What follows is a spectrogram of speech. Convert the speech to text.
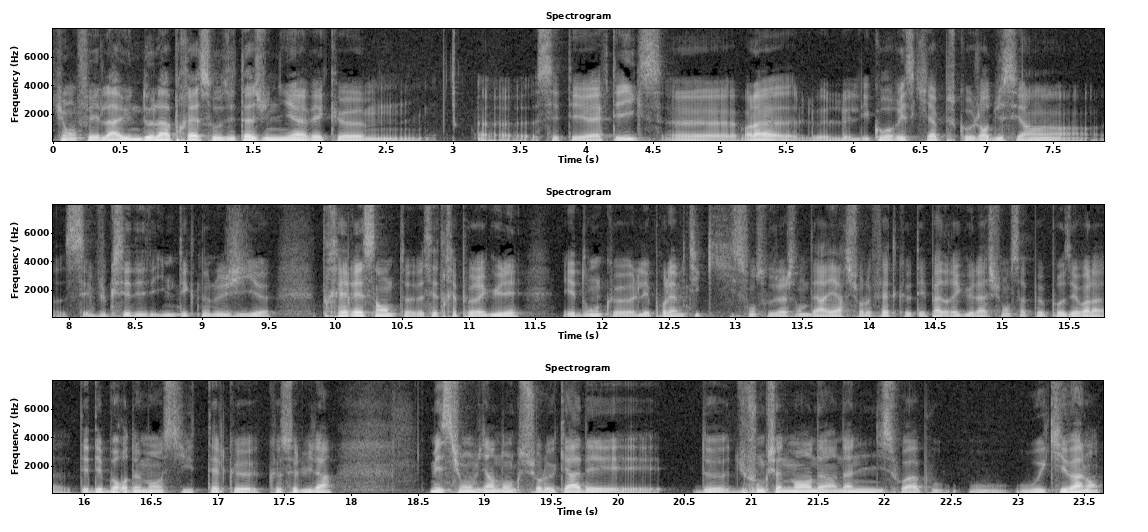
qui ont fait la une de la presse aux États-Unis avec euh, c'était FTX. Euh, voilà, les gros risques qu'il y a, puisqu'aujourd'hui, c'est vu que c'est une technologie euh, très récente, c'est très peu régulé. Et donc, les problématiques qui sont sous-jacentes derrière sur le fait que tu n'aies pas de régulation, ça peut poser voilà, des débordements aussi tels que, que celui-là. Mais si on vient donc sur le cas des, du fonctionnement d'un Uniswap ou, ou, ou équivalent,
